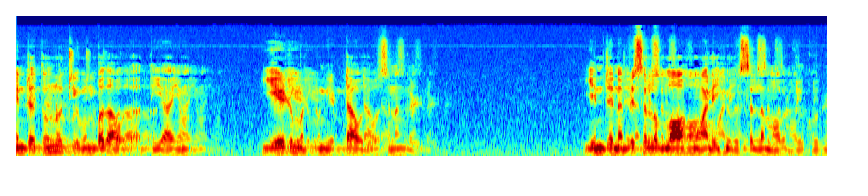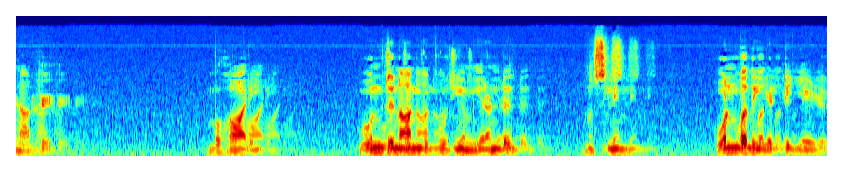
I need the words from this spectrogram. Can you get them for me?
என்ற தொன்னூற்றி ஒன்பதாவது அத்தியாயம் ஏழு மற்றும் எட்டாவது வசனங்கள். என்று நபி சொல்லாஹும் அலிஹி வசல்லம் அவர்கள் கூறினார்கள். புகாரி ஒன்று நான்கு பூஜ்ஜியம் இரண்டு முஸ்லிம் ஒன்பது எட்டு ஏழு.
